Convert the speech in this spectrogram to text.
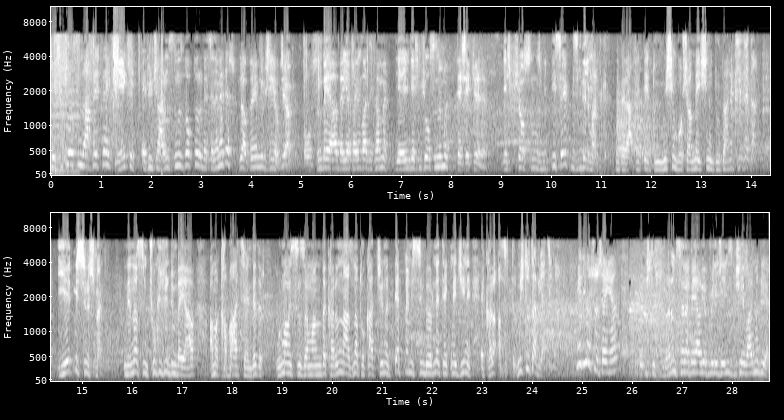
Geçmiş olsun Rafet Bey. Niye ki? E dün çağırmışsınız doktoru mesele nedir? Yok önemli bir şey yok. Yok. Olsun be ya ben yapayım vazifemi. Diyeyim geçmiş olsunu mu? Teşekkür ederim. Geçmiş olsunuz bittiyse biz gidelim artık. Be Rafet Bey duymuşum boşanma işini Dürdane teyzeden. İyi etmişsin Üsmen. Ne nasılsın çok üzüldüm be ya. Ama kabahat sendedir. Vurmamışsın zamanında karının ağzına tokatçığını, depmemişsin böğrüne tekmeciğini. E karı azıttırmıştır tabiatını. Ne diyorsun sen ya? E işte sorarım sana be ya yapabileceğimiz bir şey var mı diye.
